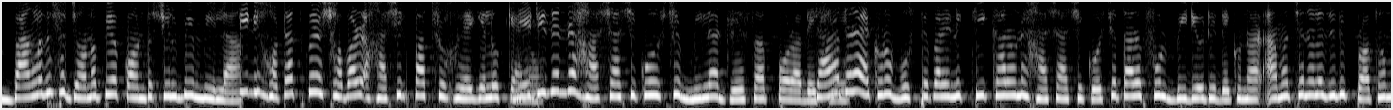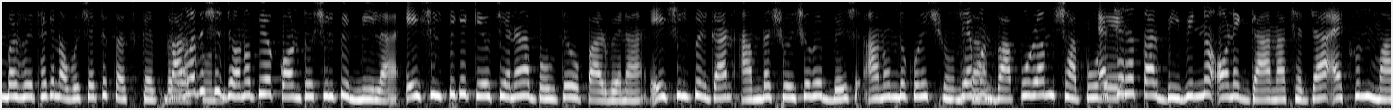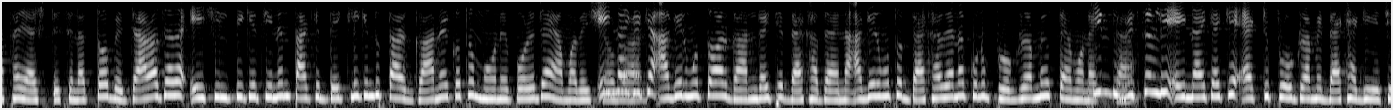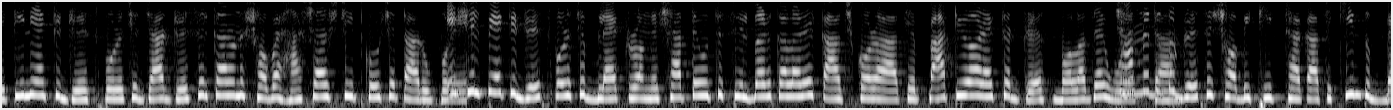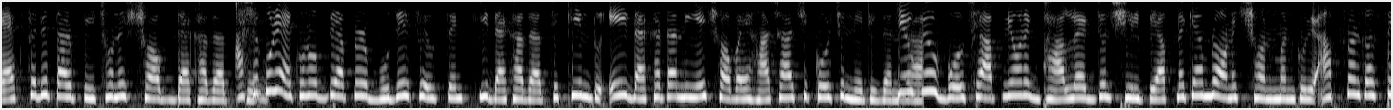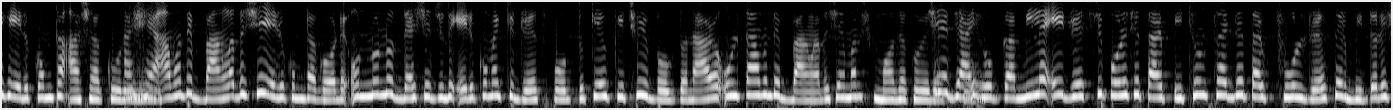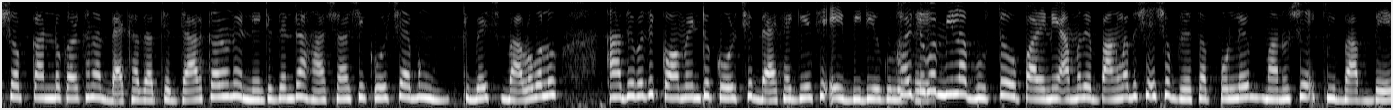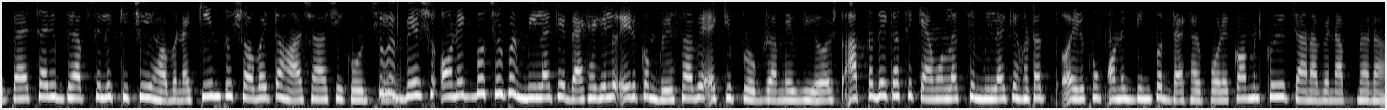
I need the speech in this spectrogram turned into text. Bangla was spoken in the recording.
বাংলাদেশের জনপ্রিয় কণ্ঠশিল্পী মিলা। তিনি হঠাৎ করে সবার হাসির পাত্র হয়ে গেল কেন? নেটিজেনরা হাসাহাসি করছে মিলা ড্রেস আপ পরা দেখে। যারা যারা এখনও বুঝতে পারেনি কি কারণে হাসাহাসি করছে তারা ফুল ভিডিওটি দেখুন। আর আমার চ্যানেলে যদি প্রথমবার হয়ে থাকেন অবশ্যই একটা সাবস্ক্রাইব বাংলাদেশের জনপ্রিয় কণ্ঠশিল্পী মিলা এই শিল্পীকে কেউ চেনে না বলতেও পারবে না। এই শিল্পীর গান আমরা শৈশবে বেশ আনন্দ করে শুনতাম। যেমন বাপুরাম সাপুর। এছাড়া তার বিভিন্ন অনেক গান আছে যা এখন মাথায় আসতেছে না। তবে যারা যারা এই শিল্পীকে চিনেন তাকে দেখলে কিন্তু তার গানের কথা মনে পড়ে যায় আমাদের এই নায়িকাকে আগের মতো আর গান গাইতে দেখা যায় না। আগের মতো দেখা যায় না কোনো প্রোগ্রামেও তেমন কিন্তু রিসেন্টলি এই নায়িকাকে একটি প্রোগ্রামে দেখা গিয়েছে। তিনি একটি ড্রেস পরেছে যার ড্রেসের কারণে সবাই হাসাহাসি করছে তার উপর। এই শিল্পী একটি ড্রেস পরেছে ব্ল্যাক রঙের সাথে হচ্ছে সিলভার কালারের কাজ করা আছে। পাটিওয়ার একটা ড্রেস বলা যায় সামনে তো ড্রেসের সবই ঠিকঠাক আছে কিন্তু ব্যাক সাইডে তার পিছনে সব দেখা যাচ্ছে। আশা করি এখন অব্দি আপনারা বুঝেই ফেলছেন কি দেখা যাচ্ছে? কিন্তু এই দেখাটা নিয়ে সবাই হাসাহাসি করছে নেটিজেন কেউ কেউ বলছে আপনি অনেক ভালো একজন শিল্পী আপনাকে আমরা অনেক সম্মান করি। আপনার কাছ থেকে এরকমটা আশা করি হ্যাঁ আমাদের বাংলাদেশে এরকমটা ঘটে। অন্য অন্য দেশে যদি এরকম একটি ড্রেস পরতো কেউ কিছুই বলতো না। আর উল্টা আমাদের বাংলাদেশের মানুষ মজা করে সে যাই হোক গা, মিলা এই ড্রেসটি পরেছে তার পিছন সাইডে তার ফুল ড্রেসের ভিতরে সব কাণ্ড কারখানা দেখা যাচ্ছে। যার কারণে নেটিজেনরা হাসাহাসি করছে এবং বেশ ভালো ভালো আজে বাজে কমেন্টও করছে দেখা গিয়েছে এই ভিডিওগুলো হয়তো বা মিলা বুঝতেও পারেনি আমাদের বাংলাদেশে এসব ড্রেস আপ পরলে মানুষে কি ভাববে? বেচারি ভাবছিল কিছুই হবে না কিন্তু সবাই তো হাসাহাসি করছে। তবে বেশ অনেক বছর পর মিলাকে দেখা গেল এরকম ড্রেস আপে একটি প্রোগ্রামে ভিউয়ার্স আপনাদের কাছে কেমন লাগছে মিলাকে হঠাৎ এরকম অনেক দিন পর দেখার পরে? কমেন্ট করে জানাবেন আপনারা।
